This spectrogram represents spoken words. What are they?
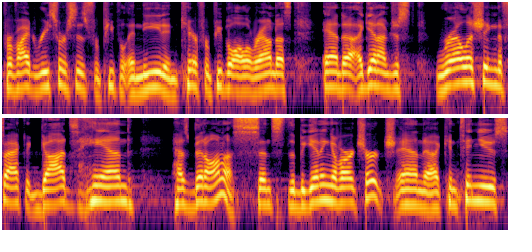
provide resources for people in need and care for people all around us. And uh, again, I'm just relishing the fact that God's hand has been on us since the beginning of our church and uh, continues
